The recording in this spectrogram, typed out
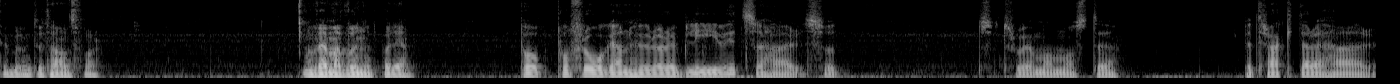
Det behöver inte ta ansvar. Och vem har vunnit på det? På, på frågan hur har det blivit så här så, så tror jag man måste betrakta det här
